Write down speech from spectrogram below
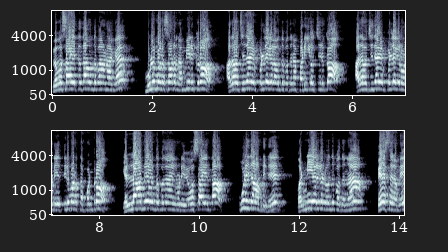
விவசாயத்தை தான் வந்து பாத்தீங்கன்னா நாங்க முழு மனசோட நம்பி இருக்கிறோம். அதை வச்சுதான் என் பிள்ளைகளை வந்து பாத்தீங்கன்னா படிக்க வச்சிருக்கோம். அதை வச்சுதான் என் பிள்ளைகளுடைய திருமணத்தை பண்றோம். எல்லாமே வந்து பாத்தீங்கன்னா எங்களுடைய விவசாயம் தான். கூலி தான் அப்படின்னு வன்னியர்கள் வந்து பாத்தீங்கன்னா பேசுறமே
